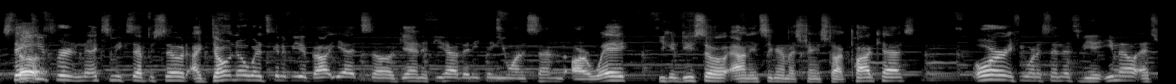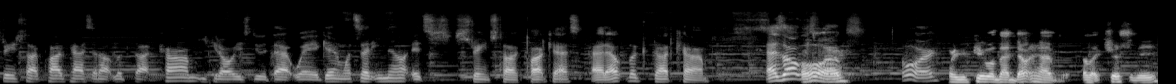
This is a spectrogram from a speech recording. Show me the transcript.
Stay tuned for next week's episode. I don't know what it's going to be about yet. So again, if you have anything you want to send our way, you can do so on Instagram at Strange Talk Podcast. Or if you want to send us via email at strangetalkpodcast at outlook.com, you could always do it that way. Again, what's that email? It's strangetalkpodcast at outlook.com. As always, Or- folks, or For you people that don't have electricity,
